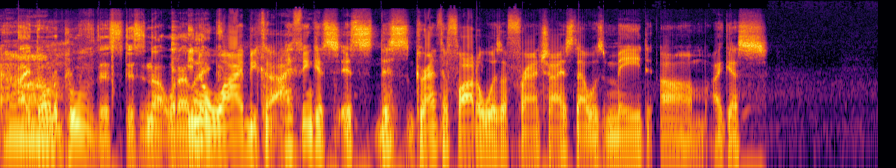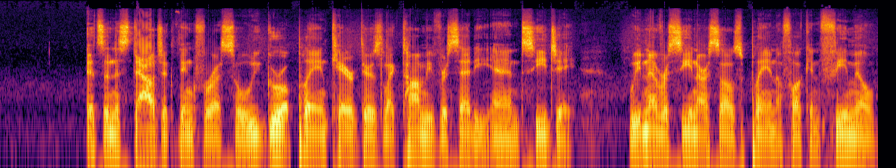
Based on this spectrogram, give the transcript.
I don't approve of this. This is not what I You like. know why? Because I think it's it's this Grand Theft Auto was a franchise that was made. Um, I guess it's a nostalgic thing for us. So we grew up playing characters like Tommy Vercetti and CJ. We never seen ourselves playing a fucking female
